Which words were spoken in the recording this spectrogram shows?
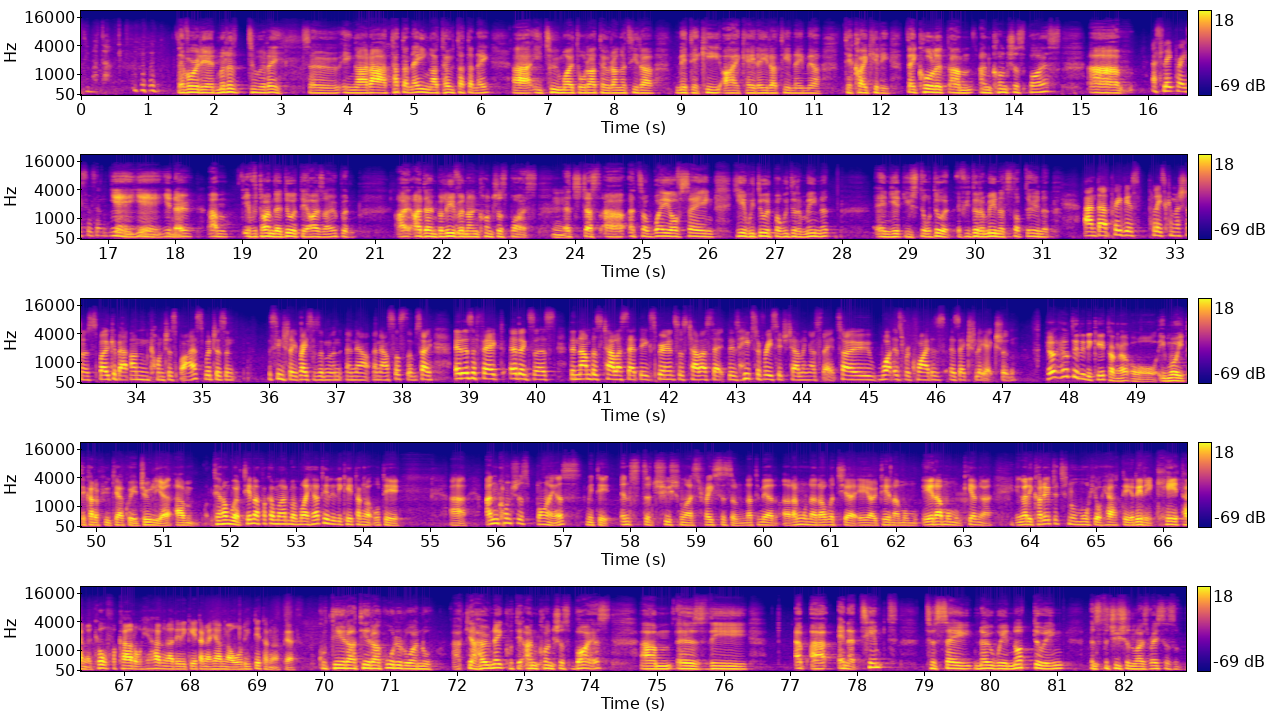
They've already admitted to it, eh? So, i ngā rā tata nei, ngā tau tata nei, uh, i tū mai tō rātou rangatira me te ki ai kei reira tēnei mea te kaikiri. They call it um, unconscious bias. Um, Asleep racism. yeah, yeah, you know, um, every time they do it, their eyes are open. I, I don't believe in unconscious bias. It's just, uh, it's a way of saying, yeah, we do it, but we didn't mean it. And yet you still do it. If you didn't mean it, stop doing it. And the previous police commissioner spoke about unconscious bias, which is an, essentially racism in, in, our, in our system. So it is a fact, it exists. The numbers tell us that, the experiences tell us that, there's heaps of research telling us that. So what is required is, is actually action. Heo, heo te ririketanga o i mua i te karawhiu kia koe Julia, um, te hamua, tēnā whakamārama mai, heo te ririketanga o te uh, unconscious bias me te institutionalized racism, nā te mea a rangona rawatia e au tēnā momo, e rā momo kianga. Engari, ka tino mōhio hea te ririketanga, kia o whakaaro, hea ngā rerekētanga, hea ngā oritetanga, pēr. ko tērā, tērā kōrero anō. Uh, kia hau nei, ko te unconscious bias um, is the, uh, uh, an attempt to say, no, we're not doing institutionalized racism.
